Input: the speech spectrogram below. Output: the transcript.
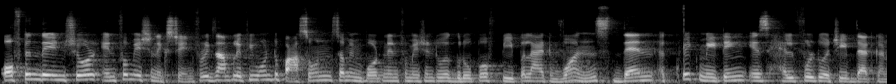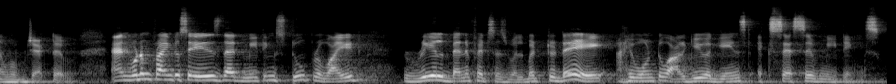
often they ensure information exchange. For example if you want to pass on some important information to a group of people at once then a quick meeting is helpful to achieve that kind of objective. And what i'm trying to say is that meetings do provide real benefits as well. But today i want to argue against excessive meetings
